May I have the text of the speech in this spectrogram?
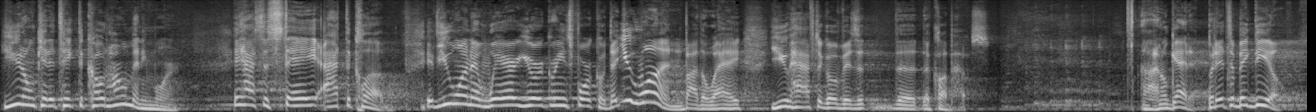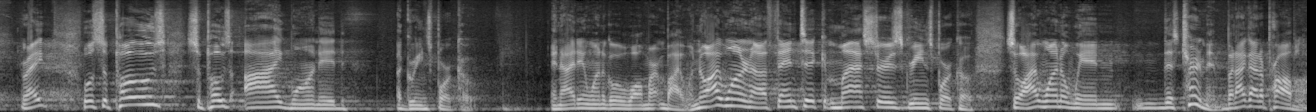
you don't get to take the coat home anymore. It has to stay at the club. If you want to wear your green sport coat that you won, by the way, you have to go visit the, the clubhouse. I don't get it, but it's a big deal, right? Well, suppose suppose I wanted a green sport coat and I didn't want to go to Walmart and buy one. No, I want an authentic Masters green sport coat. So I want to win this tournament, but I got a problem.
